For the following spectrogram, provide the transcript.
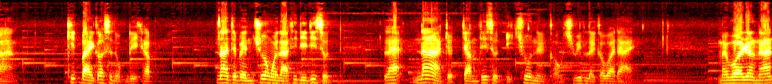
บ้าง คิดไปก็สนุกดีครับ น่าจะเป็นช่วงเวลาที่ดีที่สุด และน่าจดจำที่สุดอีกช่วงหนึ่งของชีวิตเลยก็ว่าได้ ไม่ว่าเรื่องนั้น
